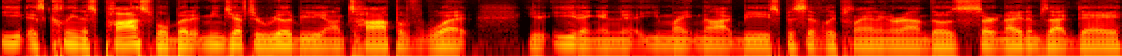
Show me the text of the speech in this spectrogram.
eat as clean as possible but it means you have to really be on top of what you're eating and you might not be specifically planning around those certain items that day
